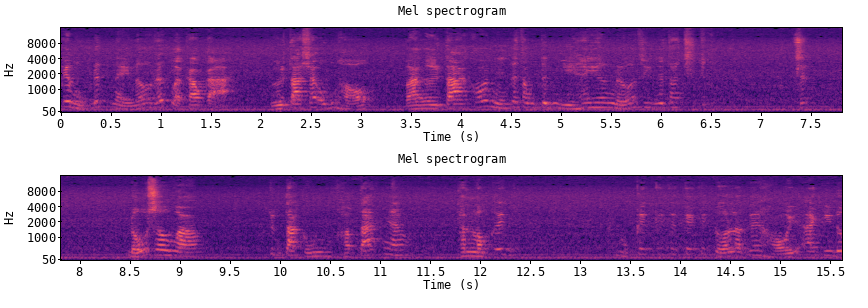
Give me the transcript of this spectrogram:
cái mục đích này nó rất là cao cả, người ta sẽ ủng hộ và người ta có những cái thông tin gì hay hơn nữa thì người ta sẽ đổ sâu vào. Chúng ta cùng hợp tác với nhau. Thành một cái một cái cái cái cái, cái gọi là cái hội aikido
